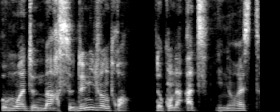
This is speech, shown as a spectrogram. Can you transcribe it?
au mois de mars 2023. Donc, on a hâte. Il nous reste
